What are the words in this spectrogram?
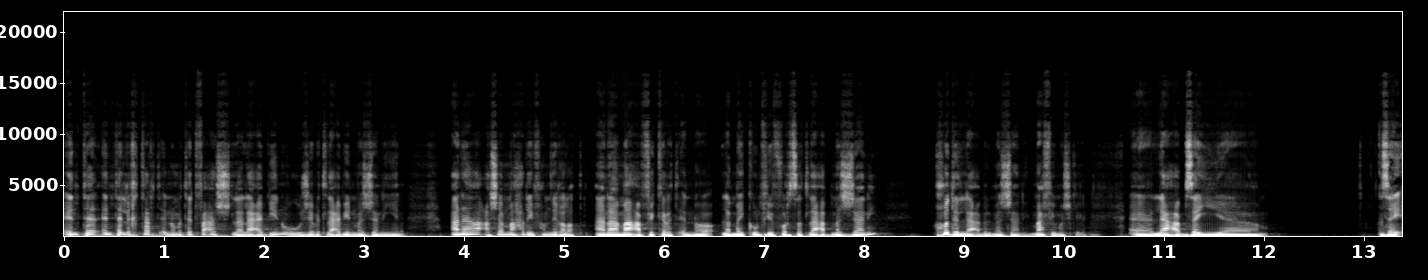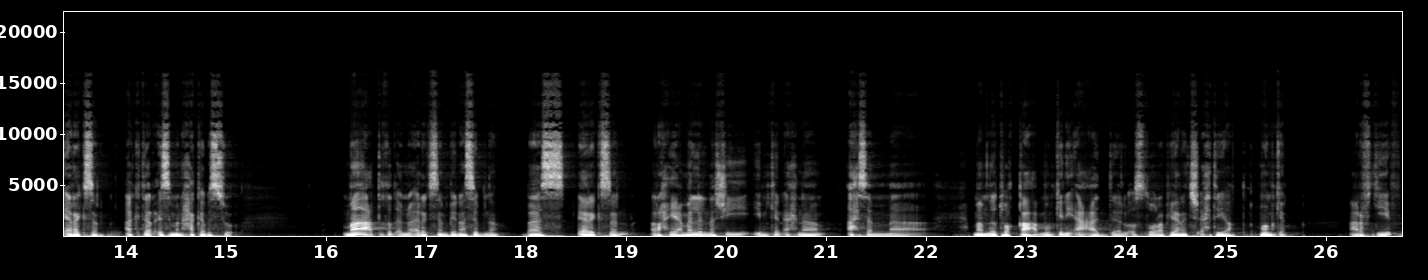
أنت أنت اللي اخترت إنه ما تدفعش للاعبين وجبت لاعبين مجانيين أنا عشان ما حدا يفهمني غلط أنا مع فكرة إنه لما يكون في فرصة لاعب مجاني خذ اللاعب المجاني ما في مشكلة لاعب زي آه زي اريكسون أكثر اسم انحكى بالسوق ما أعتقد إنه اريكسون بيناسبنا بس اريكسون راح يعمل لنا شيء يمكن إحنا أحسن ما ما بنتوقع. ممكن يقعد الأسطورة بيانيتش احتياط. ممكن. عرفت كيف؟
